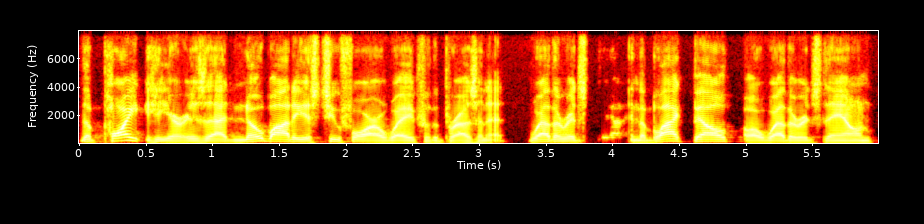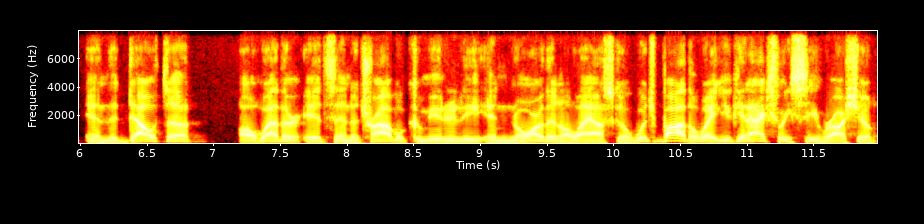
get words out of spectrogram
the point here is that nobody is too far away for the president, whether it's in the Black Belt or whether it's down in the Delta or whether it's in a tribal community in northern Alaska, which, by the way, you can actually see Russia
